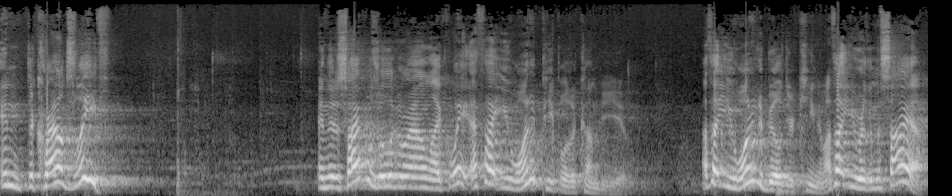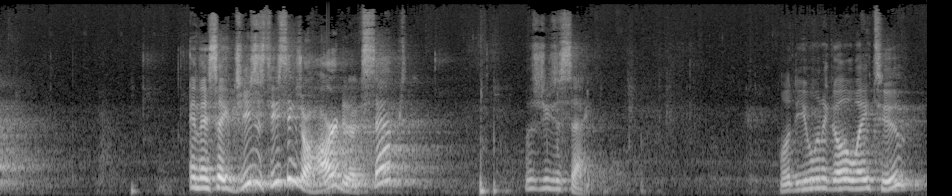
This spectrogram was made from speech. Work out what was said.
And the crowds leave. And the disciples are looking around like, wait, I thought you wanted people to come to you. I thought you wanted to build your kingdom. I thought you were the Messiah. And they say, Jesus, these things are hard to accept. What does Jesus say? Well, do you want to go away too?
